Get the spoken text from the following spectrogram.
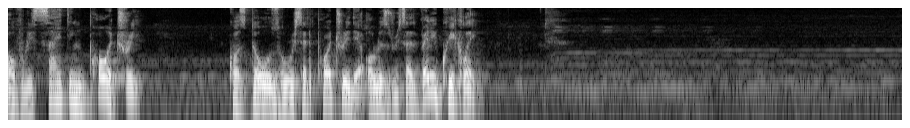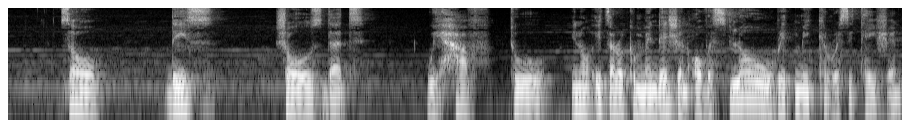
of reciting poetry because those who recite poetry they always recite very quickly. So this shows that we have to you know it's a recommendation of a slow rhythmic recitation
